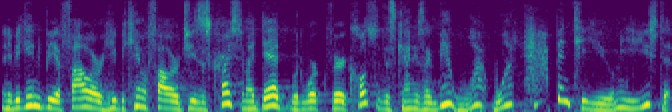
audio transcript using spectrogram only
And he began to be a follower. He became a follower of Jesus Christ. And my dad would work very close with this guy. And he's like, man, what, what happened to you? I mean, you used to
